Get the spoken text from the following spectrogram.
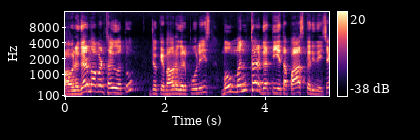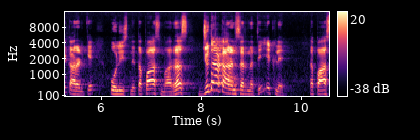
ભાવનગરમાં પણ થયું હતું. જો કે ભાવનગર પોલીસ બહુ મંથર ગતિએ તપાસ કરી રહી છે, કારણ કે પોલીસને તપાસમાં રસ જુદા કારણસર નથી, એટલે તપાસ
